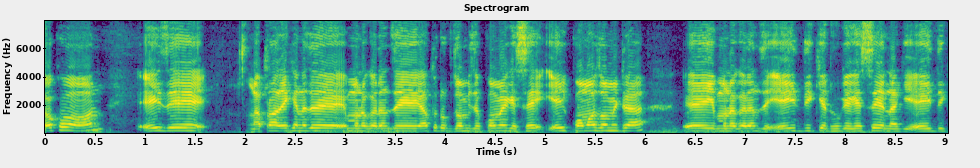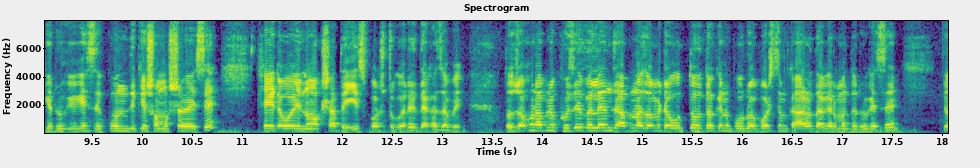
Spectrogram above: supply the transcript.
তখন এই যে আপনার এখানে যে মনে করেন যে এতটুকু জমি যে কমে গেছে, এই কমা জমিটা এই মনে করেন যে এই দিকে ঢুকে গেছে নাকি এই দিকে ঢুকে গেছে, কোন দিকে সমস্যা হয়েছে, সেটা ওই নকশাতে স্পষ্ট করে দেখা যাবে। তো যখন আপনি খুঁজে পেলেন যে আপনার জমিটা উত্তর, দক্ষিণ, পূর্ব, পশ্চিম কারও দাগের মধ্যে ঢুকেছে, তো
